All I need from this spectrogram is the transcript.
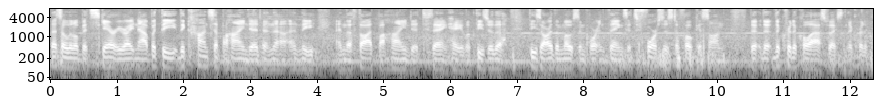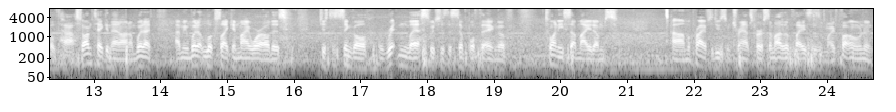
that's a little bit scary right now. But the, the concept behind it and the, and the and the thought behind it, saying, "Hey, look, these are the these are the most important things." It's forces to focus on the, the, the critical aspects and the critical tasks. So I'm taking that on. What I, I mean, what it looks like in my world is just a single written list, which is the simple thing of 20 some items um, I'll probably have to do some transfer some other places with my phone and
